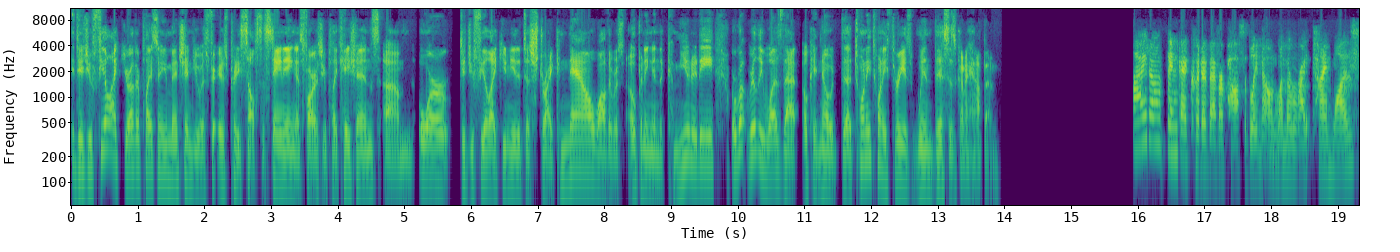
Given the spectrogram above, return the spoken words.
did you feel like your other place and you mentioned you was it was pretty self-sustaining as far as your Playcations um, or did you feel like you needed to strike now while there was opening in the community or what really was that okay no the 2023 is when this is going to happen I don't think I could have ever possibly known when the right time was.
